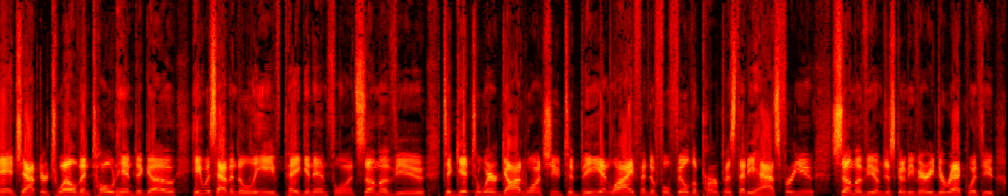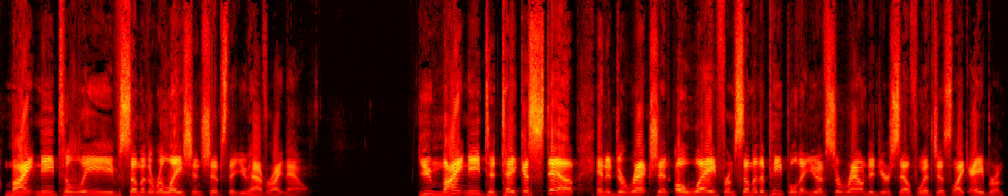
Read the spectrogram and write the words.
in chapter 12 and told him to go, he was having to leave pagan influence. Some of you, to get to where God wants you to be in life and to fulfill the purpose that he has for you, some of you, I'm just going to be very direct with you, might need to leave some of the relationships that you have right now. You might need to take a step in a direction away from some of the people that you have surrounded yourself with, just like Abram.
